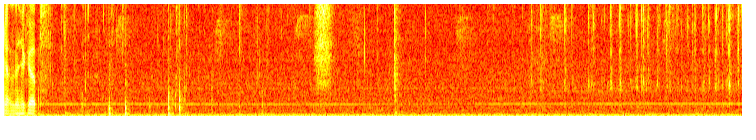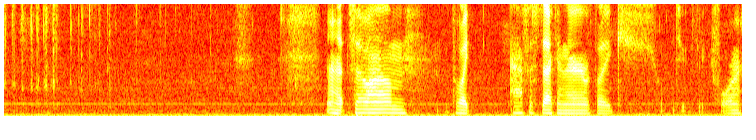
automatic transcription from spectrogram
Got the hiccups. Alright, so, um, put like half a stack in there with like one, two, three, four.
